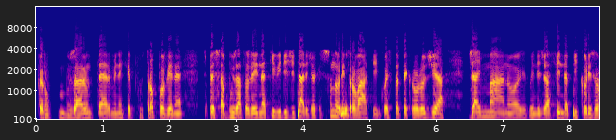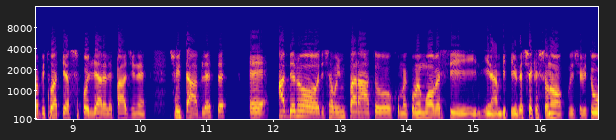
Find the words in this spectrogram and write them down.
per usare un termine che purtroppo viene spesso abusato, dei nativi digitali, cioè che si sono ritrovati in questa tecnologia già in mano e quindi già fin da piccoli sono abituati a sfogliare le pagine sui tablet, eh, abbiano diciamo, imparato come, come muoversi in, in, ambiti invece che sono, come dicevi tu,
